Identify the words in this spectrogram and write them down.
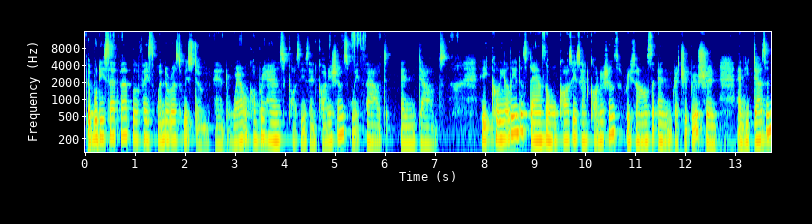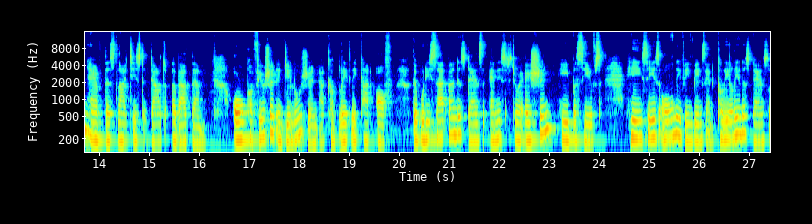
The Bodhisattva perfects wondrous wisdom and well comprehends causes and conditions without any doubts. He clearly understands all causes and conditions, results and retribution, and he doesn't have the slightest doubt about them. All confusion and delusion are completely cut off. The Bodhisattva understands any situation he perceives he sees all living beings and clearly understands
